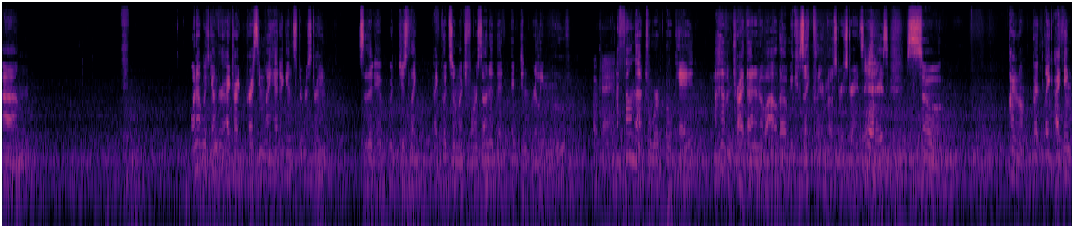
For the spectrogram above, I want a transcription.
um, when I was younger, I tried pressing my head against the restraint so that it would just like I put so much force on it that it didn't really move. Okay. I found that to work okay. I haven't tried that in a while though because I clear most restraints these Yeah. days. So I don't know, but like I think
